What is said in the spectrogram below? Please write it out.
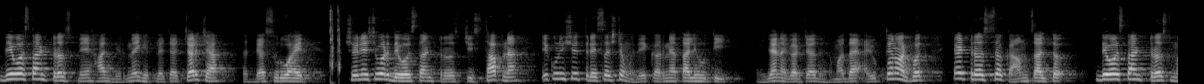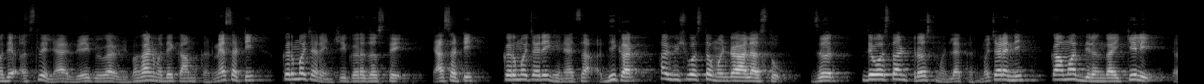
देवस्थान ट्रस्टने हा निर्णय घेतल्याच्या चर्चा सध्या सुरू आहेत. शनेश्वर देवस्थान ट्रस्टची स्थापना एकोणीसशे त्रेसष्टमध्ये करण्यात आली होती. अहिल्यानगरच्या धर्मादाय आयुक्तांमार्फत या ट्रस्टचं काम चालतं. देवस्थान ट्रस्टमध्ये असलेल्या वेगवेगळ्या विभागांमध्ये काम करण्यासाठी कर्मचाऱ्यांची गरज असते. त्यासाठी कर्मचारी घेण्याचा अधिकार हा विश्वस्त मंडळाला असतो. जर देवस्थान ट्रस्टमधल्या कर्मचाऱ्यांनी कामात दिरंगाई केली तर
